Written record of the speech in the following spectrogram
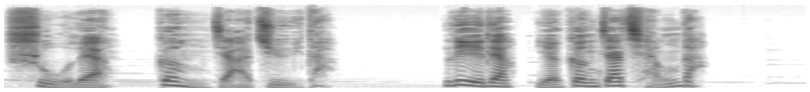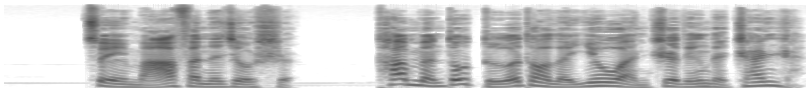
数量更加巨大，力量也更加强大。最麻烦的就是，他们都得到了幽暗之灵的沾染，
